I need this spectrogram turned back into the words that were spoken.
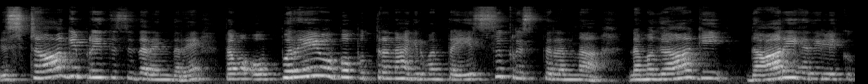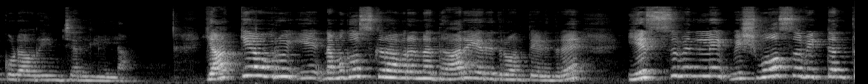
ಎಷ್ಟಾಗಿ ಪ್ರೀತಿಸಿದರೆಂದರೆ ತಮ್ಮ ಒಬ್ಬರೇ ಒಬ್ಬ ಪುತ್ರನಾಗಿರುವಂತ ಯೇಸು ಕ್ರಿಸ್ತರನ್ನ ನಮಗಾಗಿ ದಾರಿ ಹರಿಲಿಕ್ಕೂ ಕೂಡ ಅವರು ಹಿಂಜರಿಲಿಲ್ಲ. ಯಾಕೆ ಅವರು ನಮಗೋಸ್ಕರ ಅವರನ್ನ ದಾರಿ ಎರೆದ್ರು ಅಂತ ಹೇಳಿದ್ರೆ ಯೇಸುವಿನಲ್ಲಿ ವಿಶ್ವಾಸವಿಟ್ಟಂತ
